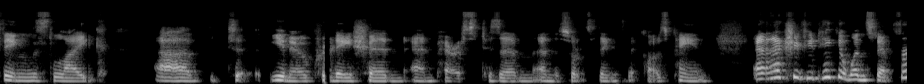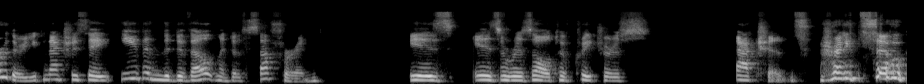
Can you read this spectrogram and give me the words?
things like uh, to, you know, predation and parasitism and the sorts of things that cause pain. And actually, if you take it one step further, you can actually say even the development of suffering is is a result of creatures' actions, right? So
